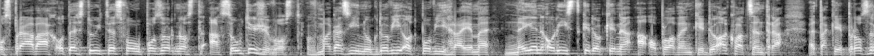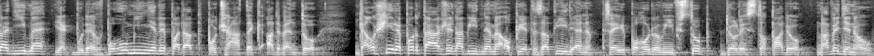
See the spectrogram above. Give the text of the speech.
Po zprávách otestujte svou pozornost a soutěživost. V magazínu Kdo ví odpoví hrajeme nejen o lístky do kina a o plavenky do akvacentra, taky prozradíme, jak bude v Bohumíně vypadat počátek adventu. Další reportáže nabídneme opět za týden. Přeji pohodový vstup do listopadu. Na viděnou.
